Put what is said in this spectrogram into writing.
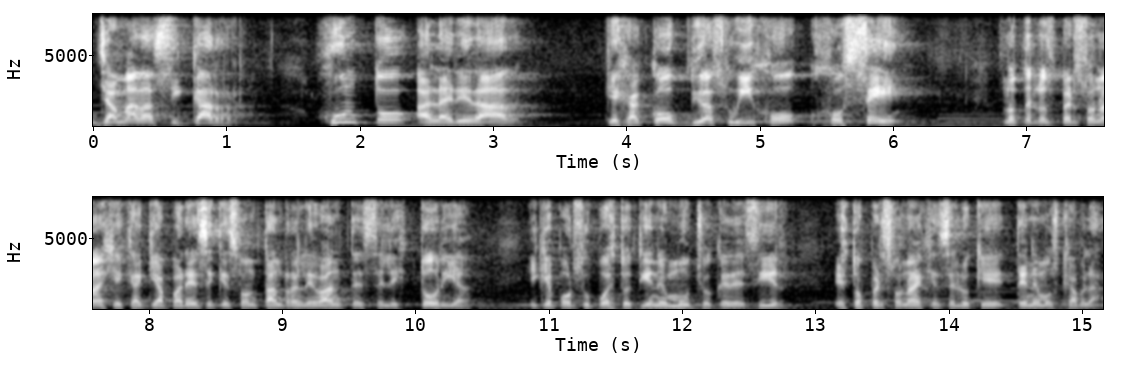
llamada Sicar, junto a la heredad que Jacob dio a su hijo José. Noten los personajes que aquí aparecen que son tan relevantes en la historia y que por supuesto tiene mucho que decir estos personajes en lo que tenemos que hablar.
